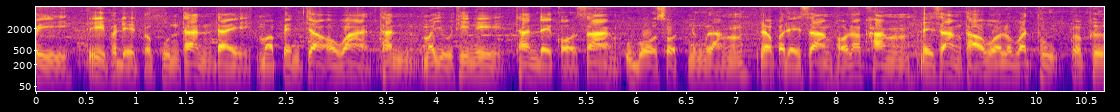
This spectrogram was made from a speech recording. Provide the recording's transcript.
ปี ที่พระเดชพระคุณท่านได้มาเป็นเจ้าอาวาสท่านมาอยู่ที่นี่ท่านได้ก่อสร้างอุโบสถหนึ่งหลัง แล้วก็ได้สร้างหอระฆัง ได้สร้างเท้าวรวัตถุก็คือ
